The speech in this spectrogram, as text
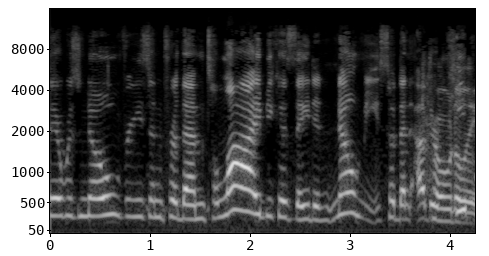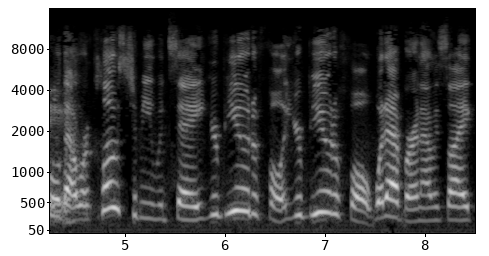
There was no reason for them to lie because they didn't know me. So then other Totally. people that were close to me would say, "You're beautiful, you're beautiful," whatever, and I was like,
